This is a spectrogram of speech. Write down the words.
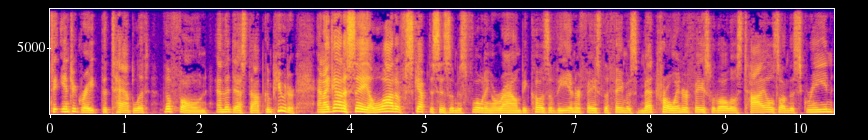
to integrate the tablet, the phone, and the desktop computer. And I got to say, a lot of skepticism is floating around because of the interface, the famous Metro interface with all those tiles on the screen.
